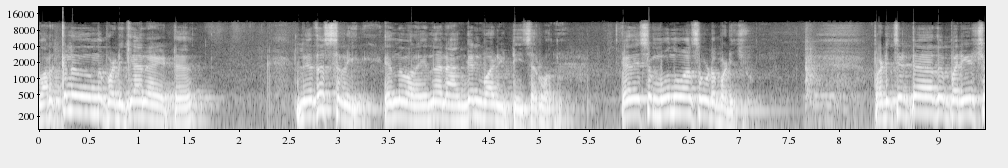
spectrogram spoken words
വർക്കല നിന്ന് പഠിക്കാനായിട്ട് ലതശ്രീ എന്ന് പറയുന്ന അംഗൻവാടി ടീച്ചർ വന്നു. ഏകദേശം മൂന്ന് മാസം കൂടെ പഠിച്ചു. പഠിച്ചിട്ട് അത് പരീക്ഷ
